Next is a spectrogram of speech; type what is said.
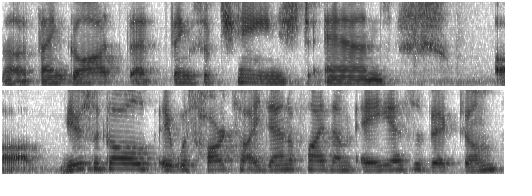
uh, thank God that things have changed. And uh, years ago, it was hard to identify them, A, as a victim.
